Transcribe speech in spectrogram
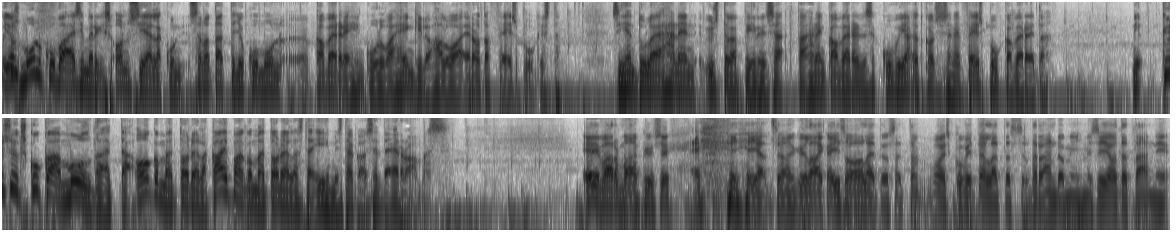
jos mun kuva esimerkiksi on siellä, kun sanotaan, että joku mun kavereihin kuuluva henkilö haluaa erota Facebookista. Siihen tulee hänen ystäväpiirinsä tai hänen kavereidensa kuvia, jotka on siis hänen Facebook-kavereita. Niin kysyykö kukaan multa, että onko mä todella, kaipaanko mä todella sitä ihmistä, joka on sieltä eroamassa? Ei varmaan kysy. ja se on kyllä aika iso oletus, että voisi kuvitella, että jos siltä random ihmisiä otetaan, niin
